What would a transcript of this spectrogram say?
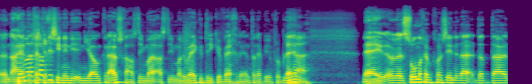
Eh, Nou ja, maar dat heb je gezien in, die, in Johan Cruijffschaal. Als die, ma- als die Madueke drie keer wegrent, dan heb je een probleem. Ja. Nee, eh, zondag heb ik gewoon zin in. Dat, daar,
